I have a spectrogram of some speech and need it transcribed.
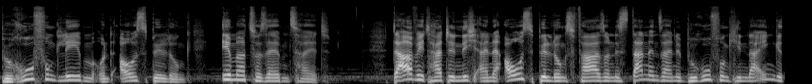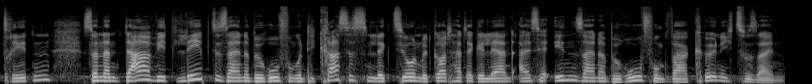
Berufung, Leben und Ausbildung immer zur selben Zeit. David hatte nicht eine Ausbildungsphase und ist dann in seine Berufung hineingetreten, sondern David lebte seine Berufung und die krassesten Lektionen mit Gott hat er gelernt, als er in seiner Berufung war, König zu sein.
